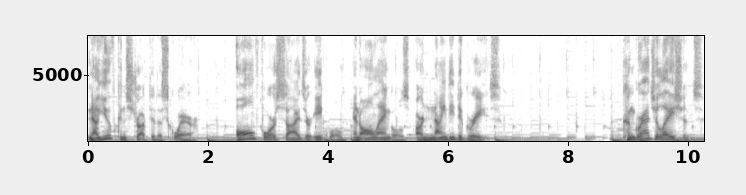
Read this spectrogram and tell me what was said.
Now you've constructed a square. All four sides are equal and all angles are 90 degrees. Congratulations!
